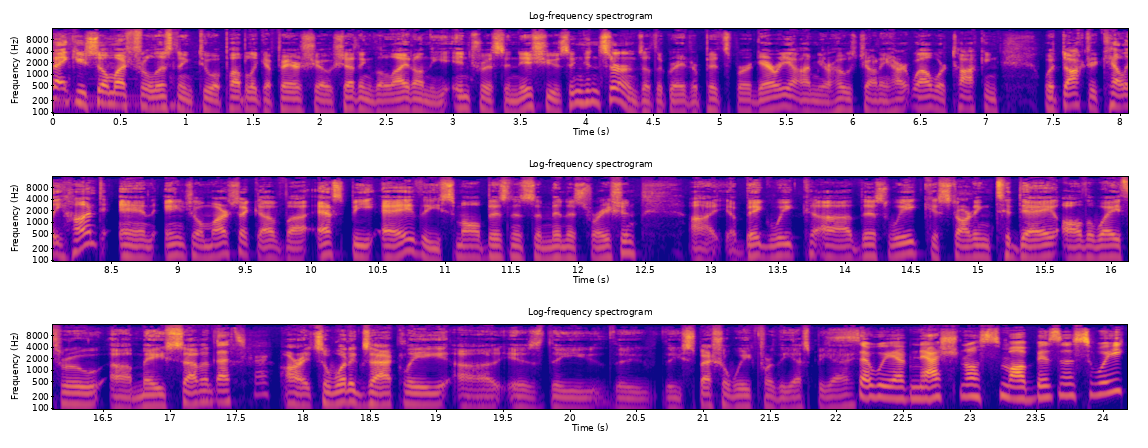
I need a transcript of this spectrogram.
Thank you so much for listening to a public affairs show shedding the light on the interests and issues and concerns of the greater Pittsburgh area. I'm your host, Johnny Hartwell. We're talking with Dr. Kelly Hunt and Angel Marsick of uh, SBA, the Small Business Administration. Uh, a big week uh, this week, starting today all the way through uh, May 7th. That's correct. All right. So, what exactly uh, is the, the, the special week for the SBA? So we have National Small Business Week.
